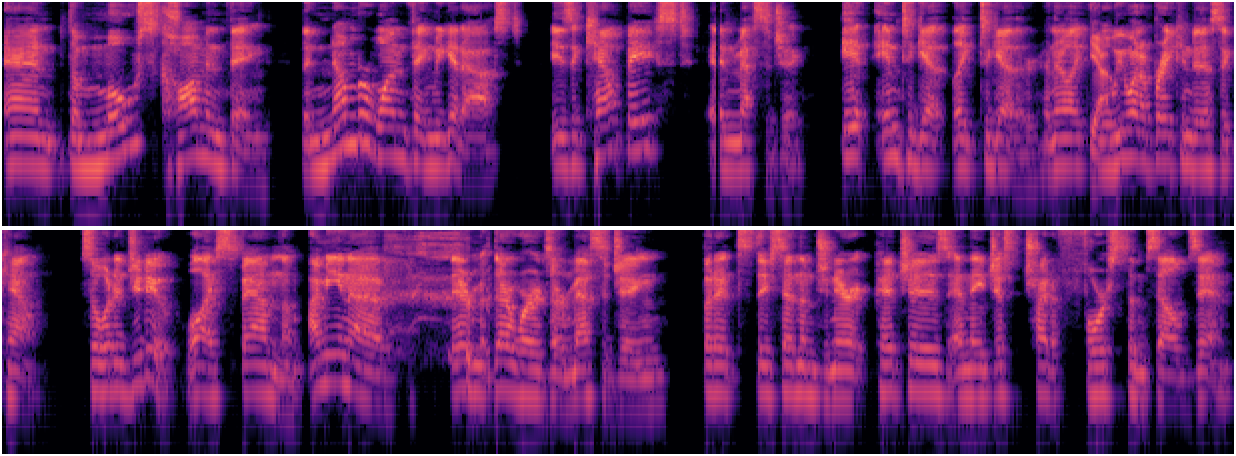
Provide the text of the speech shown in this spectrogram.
And the most common thing, the number one thing we get asked is account based and messaging it in to get like together. And they're like, yeah. well, we want to break into this account. So what did you do? Well, I spam them. I mean, uh, their their words are messaging, but it's they send them generic pitches and they just try to force themselves in.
